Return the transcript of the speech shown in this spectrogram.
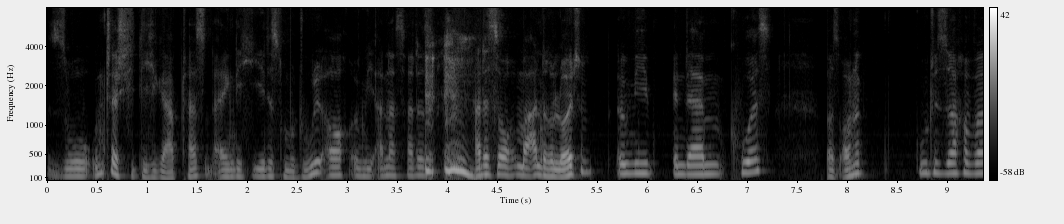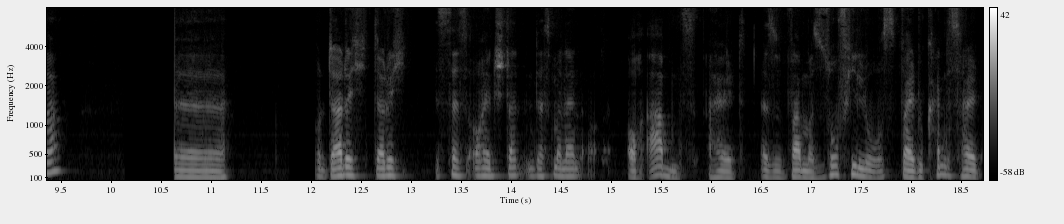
so unterschiedliche gehabt hast und eigentlich jedes Modul auch irgendwie anders hattest, hattest du auch immer andere Leute irgendwie in deinem Kurs, was auch eine gute Sache war. Äh, und dadurch, dadurch ist das auch entstanden, dass man dann auch abends halt, also war mal so viel los, weil du kanntest halt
